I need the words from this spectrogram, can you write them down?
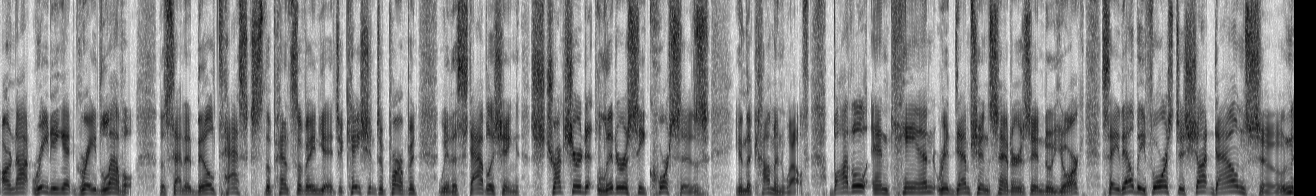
are not reading at grade level. The Senate bill tasks the Pennsylvania Education Department with establishing structured literacy courses in the Commonwealth. Bottle and can redemption centers in New York say they'll be forced to shut down soon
